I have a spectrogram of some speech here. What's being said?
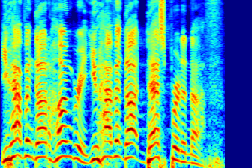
You haven't got hungry. You haven't got desperate enough.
